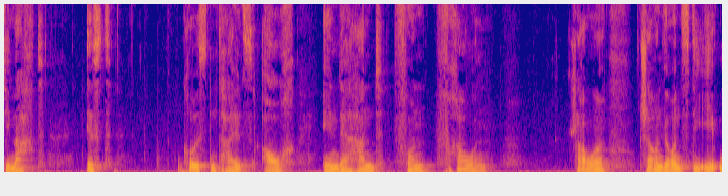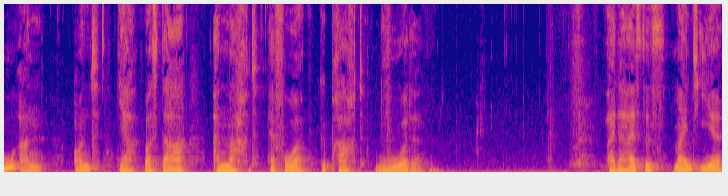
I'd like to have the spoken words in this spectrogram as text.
die Macht ist größtenteils auch in der Hand von Frauen. Schaue, schauen wir uns die EU an und ja, was da an Macht hervorgebracht wurde. Weiter heißt es, meint ihr,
